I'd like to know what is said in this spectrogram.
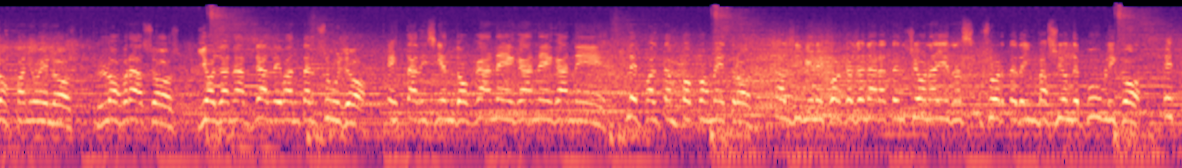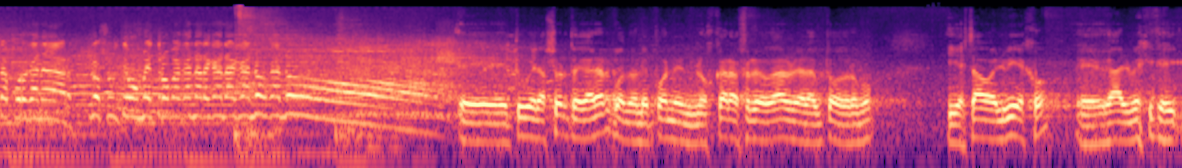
los pañuelos, los brazos y Ollanar ya levanta el suyo. Está diciendo gané, gané, gané. Le faltan pocos metros. Allí viene Jorge Ollanar, atención, hay una suerte de invasión de público. Está por ganar. Los últimos metros va a ganar, gana, ganó, ganó. Eh, tuve la suerte de ganar cuando le ponen Oscar Alfredo Galve al autódromo y estaba el viejo, eh, Galvez, que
